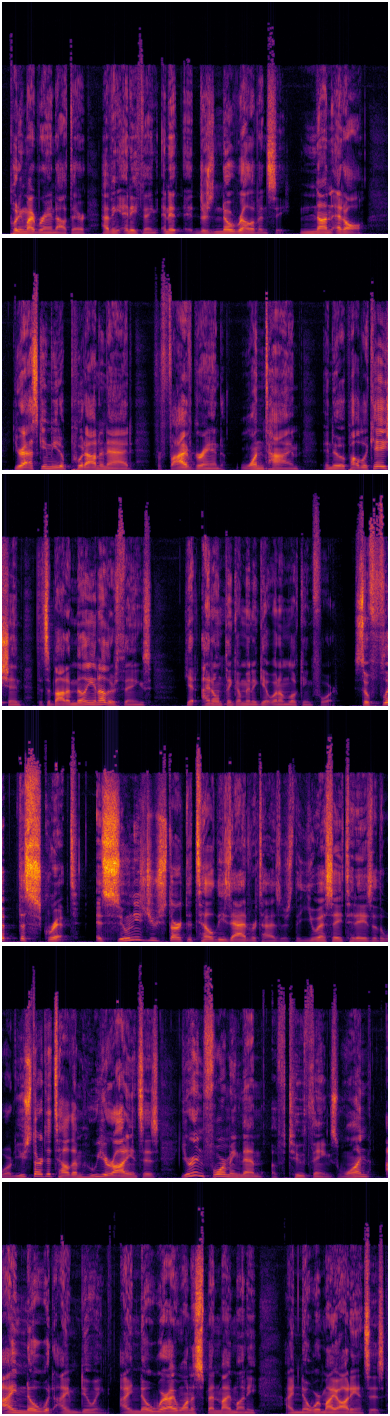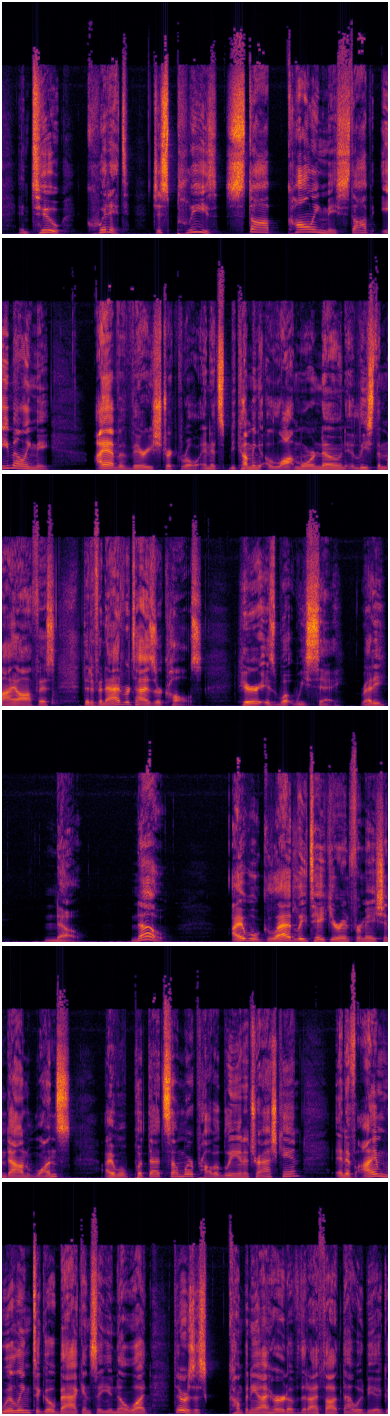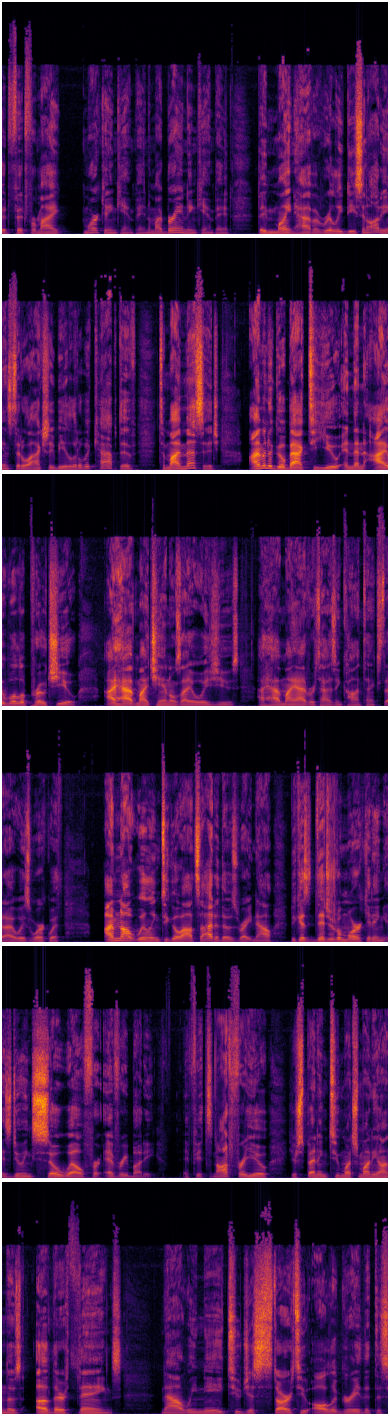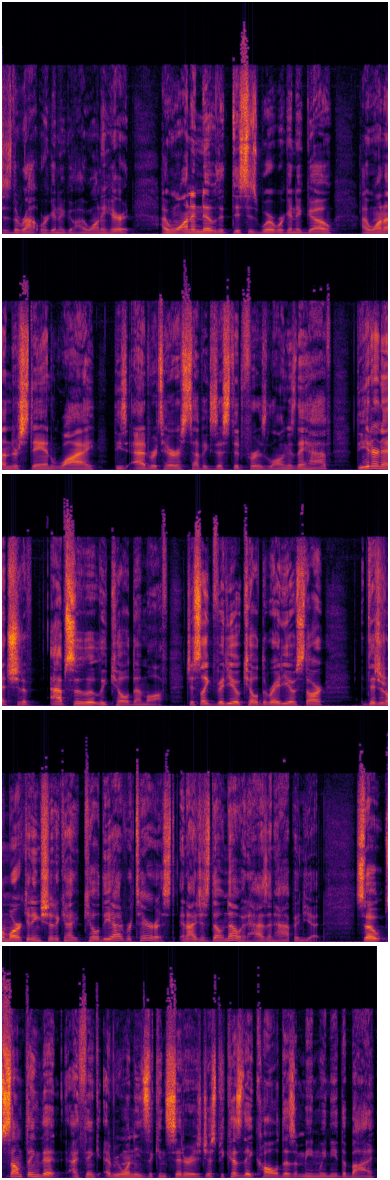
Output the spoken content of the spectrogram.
putting my brand out there, having anything? And it, it there's no relevancy, none at all. You're asking me to put out an ad for five grand one time into a publication that's about a million other things, yet I don't think I'm going to get what I'm looking for. So flip the script as soon as you start to tell these advertisers, the USA Todays of the world, you start to tell them who your audience is, you're informing them of two things. One, I know what I'm doing, I know where I want to spend my money, I know where my audience is. And two, quit it. Just please stop calling me, stop emailing me. I have a very strict rule, and it's becoming a lot more known, at least in my office, that if an advertiser calls, here is what we say. Ready? No. No. I will gladly take your information down once. I will put that somewhere, probably in a trash can. And if I'm willing to go back and say, you know what, there was this company I heard of that I thought that would be a good fit for my marketing campaign and my branding campaign, they might have a really decent audience that'll actually be a little bit captive to my message. I'm going to go back to you and then I will approach you. I have my channels I always use, I have my advertising context that I always work with. I'm not willing to go outside of those right now because digital marketing is doing so well for everybody. If it's not for you, you're spending too much money on those other things. Now, we need to just start to all agree that this is the route we're going to go. I want to hear it. I want to know that this is where we're going to go. I want to understand why these advertarists have existed for as long as they have. The internet should have absolutely killed them off. Just like video killed the radio star, digital marketing should have killed the advertarist. And I just don't know. It hasn't happened yet. So, something that I think everyone needs to consider is just because they call doesn't mean we need to buy.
